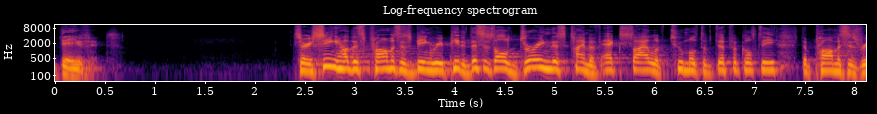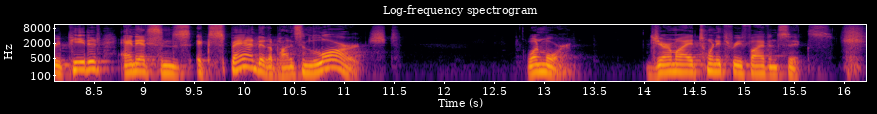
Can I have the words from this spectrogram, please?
David. So you're seeing how this promise is being repeated. This is all during this time of exile, of tumult, of difficulty. The promise is repeated and it's expanded upon, it's enlarged. One more Jeremiah 23, 5 and 6. It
